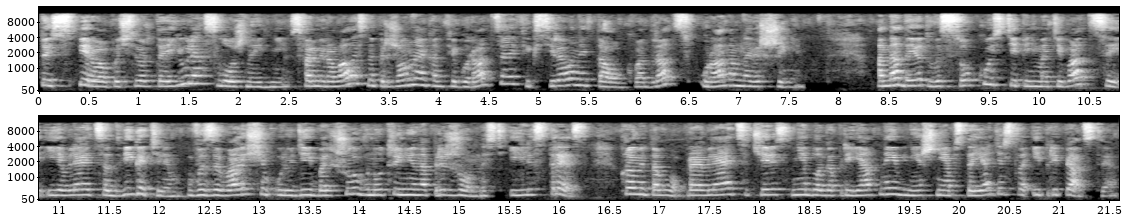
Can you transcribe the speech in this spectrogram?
То есть с 1 по 4 июля сложные дни. Сформировалась напряженная конфигурация, фиксированный Тау-квадрат с Ураном на вершине. Она дает высокую степень мотивации и является двигателем, вызывающим у людей большую внутреннюю напряженность или стресс. Кроме того, проявляется через неблагоприятные внешние обстоятельства и препятствия,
